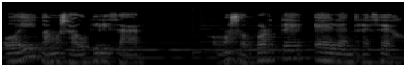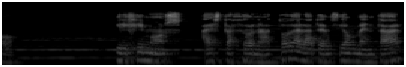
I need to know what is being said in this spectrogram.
Hoy vamos a utilizar como soporte el entrecejo. Dirigimos a esta zona toda la atención mental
